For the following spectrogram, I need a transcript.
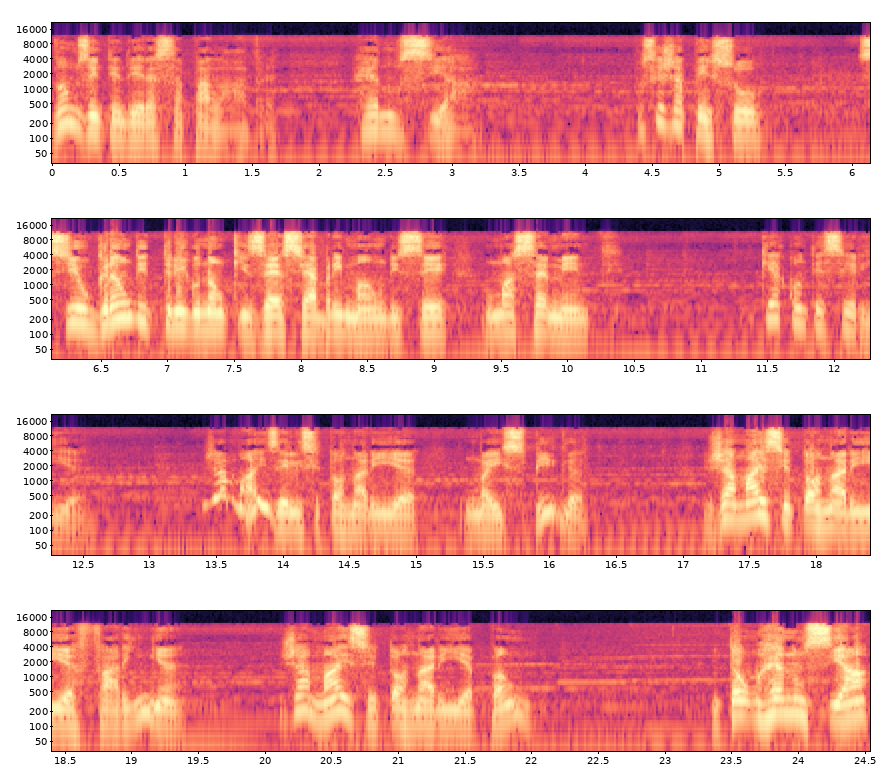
Vamos entender essa palavra. Renunciar. Você já pensou se o grão de trigo não quisesse abrir mão de ser uma semente, o que aconteceria? Jamais ele se tornaria uma espiga, jamais se tornaria farinha, jamais se tornaria pão. Então, renunciar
